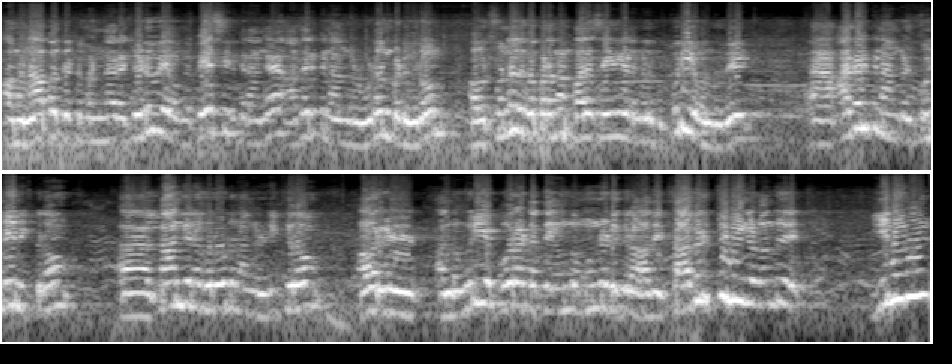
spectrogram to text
அவங்க 48 மணி நேரம் கெடுவை அவங்க பேசியிருக்கிறாங்க. அதற்கு நாங்கள் உடன்படுகிறோம். அவர் சொன்னதுக்கு அப்புறம் தான் பல செய்திகள் எங்களுக்கு புரிய வந்தது. அதற்கு நாங்கள் துணை நிற்கிறோம். காந்தி நகரோடு நாங்கள் நிற்கிறோம். அவர்கள் அந்த உரிய போராட்டத்தை வந்து முன்னெடுக்கிறோம். அதை தவிர்த்து நீங்கள் வந்து இன்னும்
